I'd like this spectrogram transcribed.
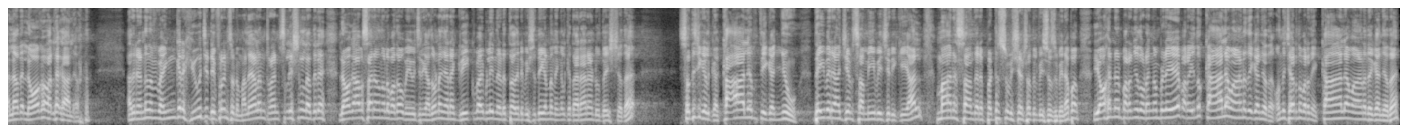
അല്ലാതെ ലോകമല്ല കാലം. അത് രണ്ടും തമ്മിൽ ഭയങ്കര ഹ്യൂജ് ഡിഫറൻസ് ഉണ്ട്. മലയാളം ട്രാൻസ്ലേഷനിൽ അതിൽ ലോകാവസാനം എന്നുള്ള പദം ഉപയോഗിച്ചിരിക്കുക അതുകൊണ്ട് ഞാൻ ഗ്രീക്ക് ബൈബിളിൽ നിന്ന് എടുത്ത് അതിന്റെ വിശദീകരണം നിങ്ങൾക്ക് തരാനായിട്ട് ഉദ്ദേശിച്ചത്. ശ്രദ്ധിച്ച് കേൾക്കുക. കാലം തികഞ്ഞു. ദൈവരാജ്യം സമീപിച്ചിരിക്കിയാൽ മാനസാന്തരപ്പെട്ട് സുവിശേഷത്തിൽ വിശ്വസിപ്പിൻ. അപ്പം യോഹന്നൻ പറഞ്ഞു തുടങ്ങുമ്പോഴേ പറയുന്നു കാലമാണ് തികഞ്ഞത്. ഒന്ന് ചേർന്ന് പറഞ്ഞു കാലമാണ് തികഞ്ഞത്.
